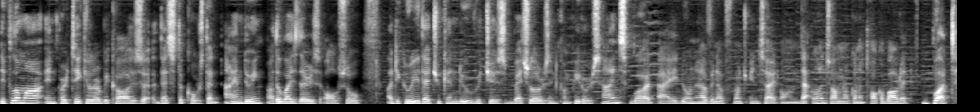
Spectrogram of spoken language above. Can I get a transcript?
diploma in particular because that's the course that I am doing. Otherwise, there is also a degree that you can do, which is bachelor's in computer science, but I don't have enough much insight on that one, so I'm not going to talk about it. But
